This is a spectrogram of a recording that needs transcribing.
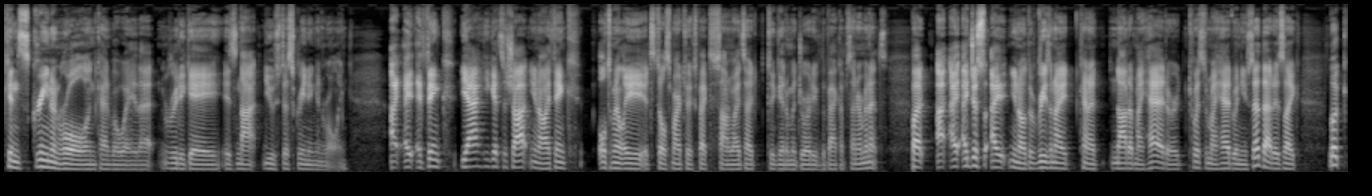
can screen and roll in kind of a way that Rudy Gay is not used to screening and rolling. I, I, I think, yeah, he gets a shot. You know, I think ultimately it's still smart to expect Hassan Whiteside to get a majority of the backup center minutes. But I, I, just, I, you know, the reason I kind of nodded my head or twisted my head when you said that is like, look,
